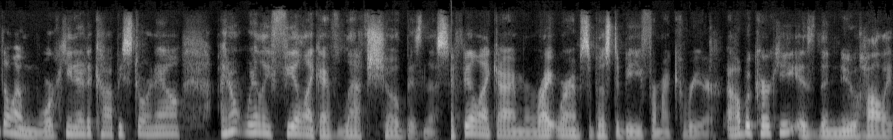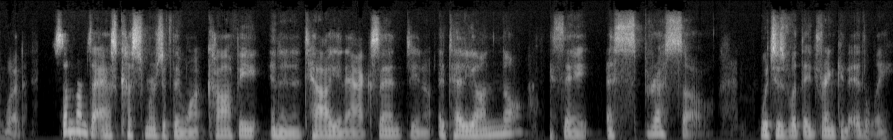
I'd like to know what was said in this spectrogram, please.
though I'm working at a copy store now, I don't really feel like I've left show business. I feel like I'm right where I'm supposed to be for my career. Albuquerque is the new Hollywood. Sometimes I ask customers if they want coffee in an Italian accent, you know, Italiano. I say espresso, which is what they drink in Italy.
